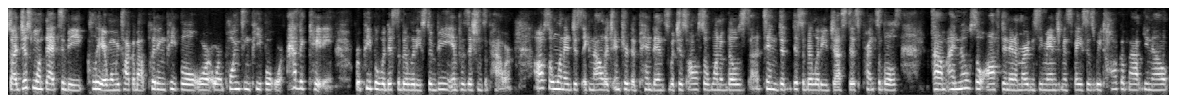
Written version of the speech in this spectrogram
So I just want that to be clear when we talk about putting people or, or appointing people or advocating for people with disabilities to be in positions of power. I also want to just acknowledge interdependence, which is also one of those uh, 10 disability justice principles um, I know so often in emergency management spaces, we talk about, you know,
